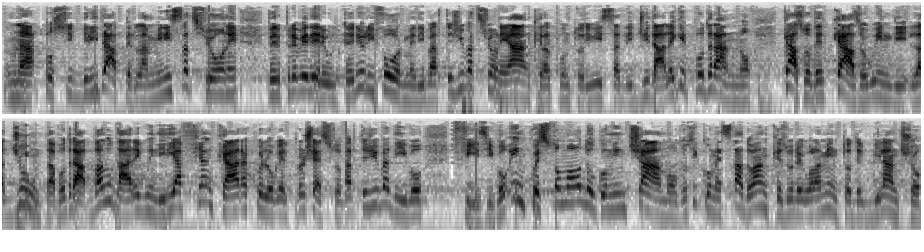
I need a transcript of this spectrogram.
una possibilità per l'amministrazione per prevedere ulteriori forme di partecipazione anche dal punto di vista digitale che potranno caso per caso, quindi la Giunta potrà valutare quindi di affiancare a quello che è il processo partecipativo fisico. In questo modo cominciamo, così come è stato anche sul regolamento del bilancio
